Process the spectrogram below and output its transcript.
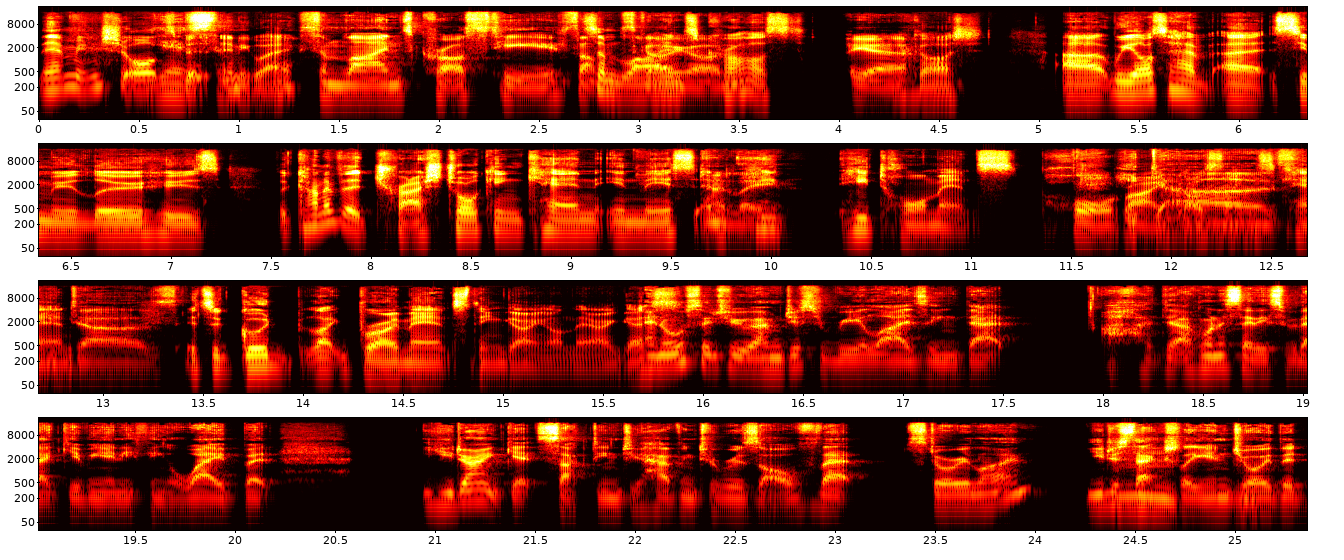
them in shorts. Yes, but anyway, some lines crossed here. some lines going on. crossed. Oh Yeah. gosh. Uh, we also have uh, Simu Liu, who's kind of a trash talking Ken in this, and he, Totally. he torments poor He Ryan Gosling's does. Ken. He does. It's a good like bromance thing going on there, I guess. And also, too, I'm just realizing that ah, I want to say this without giving anything away, but you don't get sucked into having to resolve that storyline. You just Mm, actually mm. enjoy the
